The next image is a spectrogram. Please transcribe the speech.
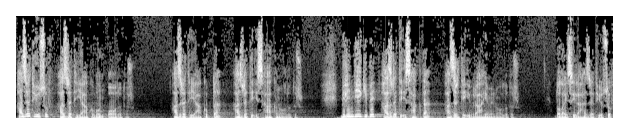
Hazreti Yusuf Hazreti Yakub'un oğludur. Hazreti Yakup da Hazreti İshak'ın oğludur. Bilindiği gibi Hazreti İshak da Hazreti İbrahim'in oğludur. Dolayısıyla Hazreti Yusuf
